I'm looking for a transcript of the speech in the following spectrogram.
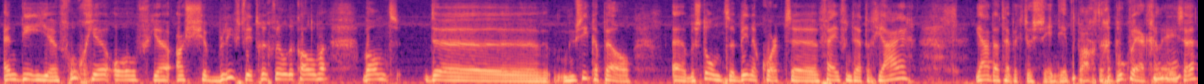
En die eh, vroeg je of je alsjeblieft weer terug wilde komen. Want de muziekkapel eh, bestond binnenkort eh 35 jaar. Ja, dat heb ik dus in dit prachtige boekwerk gelezen.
